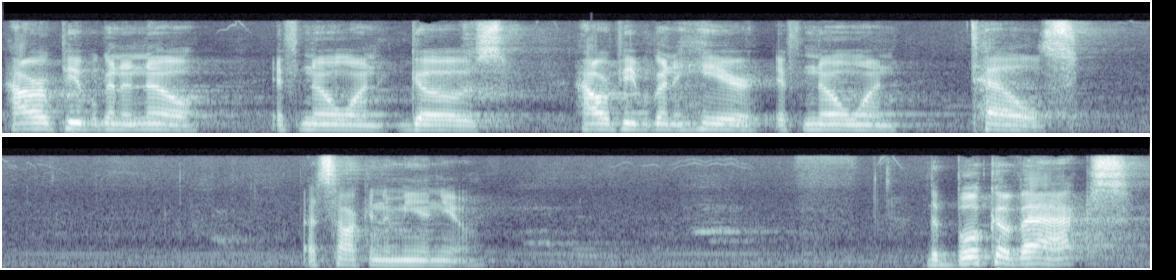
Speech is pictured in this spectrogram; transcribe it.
How are people going to know if no one goes how are people going to hear if no one tells? That's talking to me and you. The book of Acts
